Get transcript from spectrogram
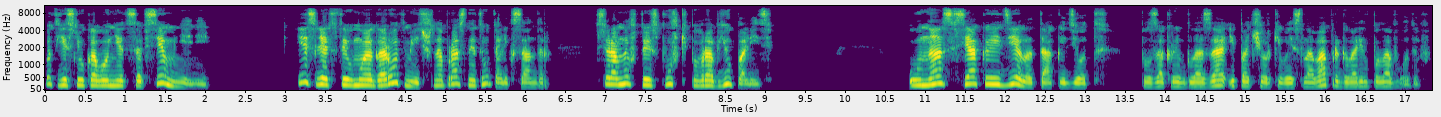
Вот если у кого нет совсем мнений... Если это ты в мой огород метишь, напрасный труд, Александр. Все равно, что из пушки по воробью палить. У нас всякое дело так идет, — полузакрыв глаза и подчеркивая слова, проговорил Половодов.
